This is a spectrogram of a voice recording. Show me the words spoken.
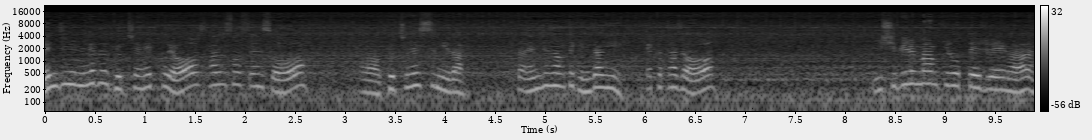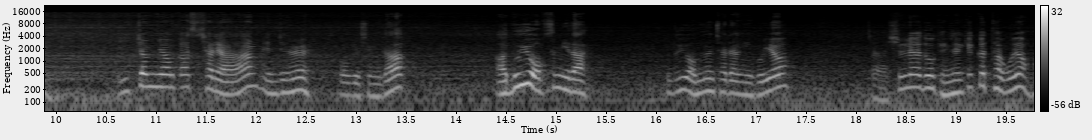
엔진 헤드 교체했고요. 산소 센서 어, 교체했습니다. 자, 엔진 상태 굉장히 깨끗하죠. 21만 킬로대 주행한 2.0 가스 차량 엔진을 보고 계십니다. 아, 누유 없습니다. 누유 없는 차량이고요. 자, 실내도 굉장히 깨끗하고요.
